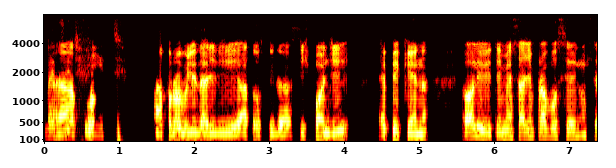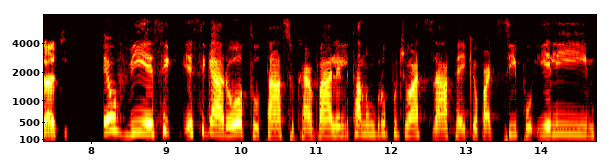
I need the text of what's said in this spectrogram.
Vai ser a, difícil. A probabilidade de a torcida se expandir é pequena. Olha, tem mensagem para você aí no chat. Eu vi esse, esse garoto, Tássio Carvalho, ele tá num grupo de WhatsApp aí que eu participo e ele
